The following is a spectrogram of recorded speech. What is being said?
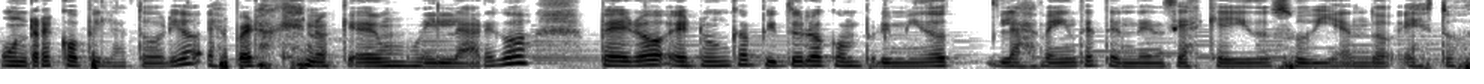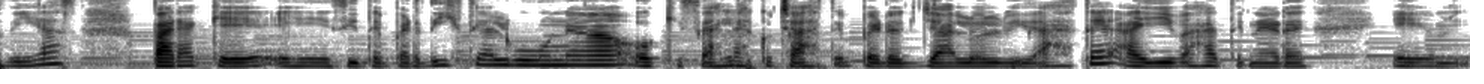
un recopilatorio. Espero que no quede muy largo, pero en un capítulo comprimido las 20 tendencias que he ido subiendo estos días para que eh, si te perdiste alguna o quizás la escuchaste pero ya lo olvidaste, ahí vas a tener Em,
